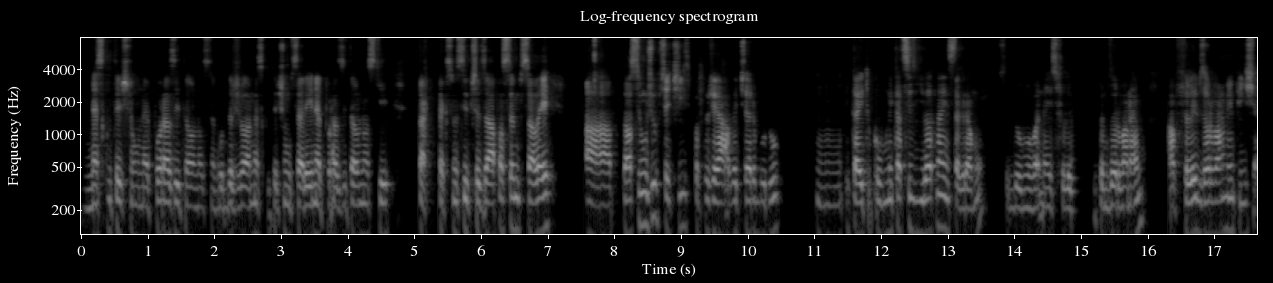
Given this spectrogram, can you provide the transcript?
neskutečnou neporazitelnost nebo držela neskutečnou sérii neporazitelnosti, tak, tak jsme si před zápasem psali a to asi můžu přečíst, protože já večer budu Mm, i tady tu komunikaci sdílet na Instagramu. Jsem domluvený s Filipem Zorvanem a Filip Zorvan mi píše.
